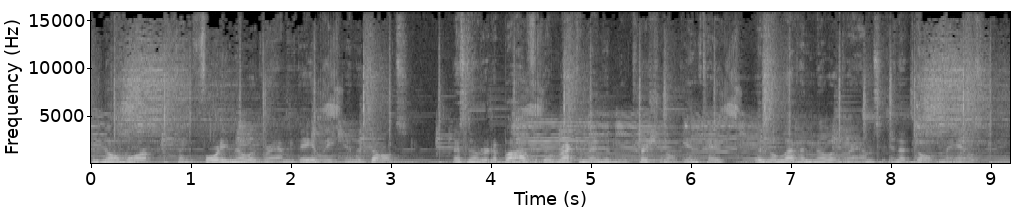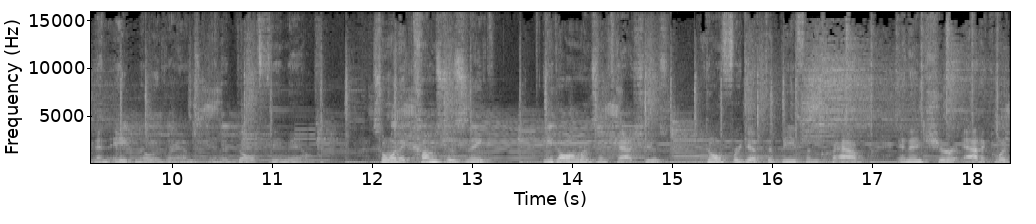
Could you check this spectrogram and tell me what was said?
to no more than 40 milligram daily in adults. As noted above, the recommended nutritional intake is 11 milligrams in adult males and 8 milligrams in adult females. So when it comes to zinc, eat almonds and cashews, don't forget the beef and crab, and ensure adequate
